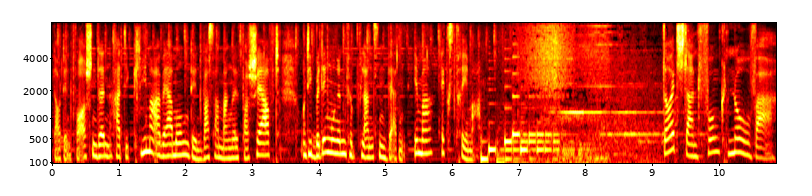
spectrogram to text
Laut den Forschenden hat die Klimaerwärmung den Wassermangel verschärft und die Bedingungen für Pflanzen werden immer extremer. Deutschlandfunk Nova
